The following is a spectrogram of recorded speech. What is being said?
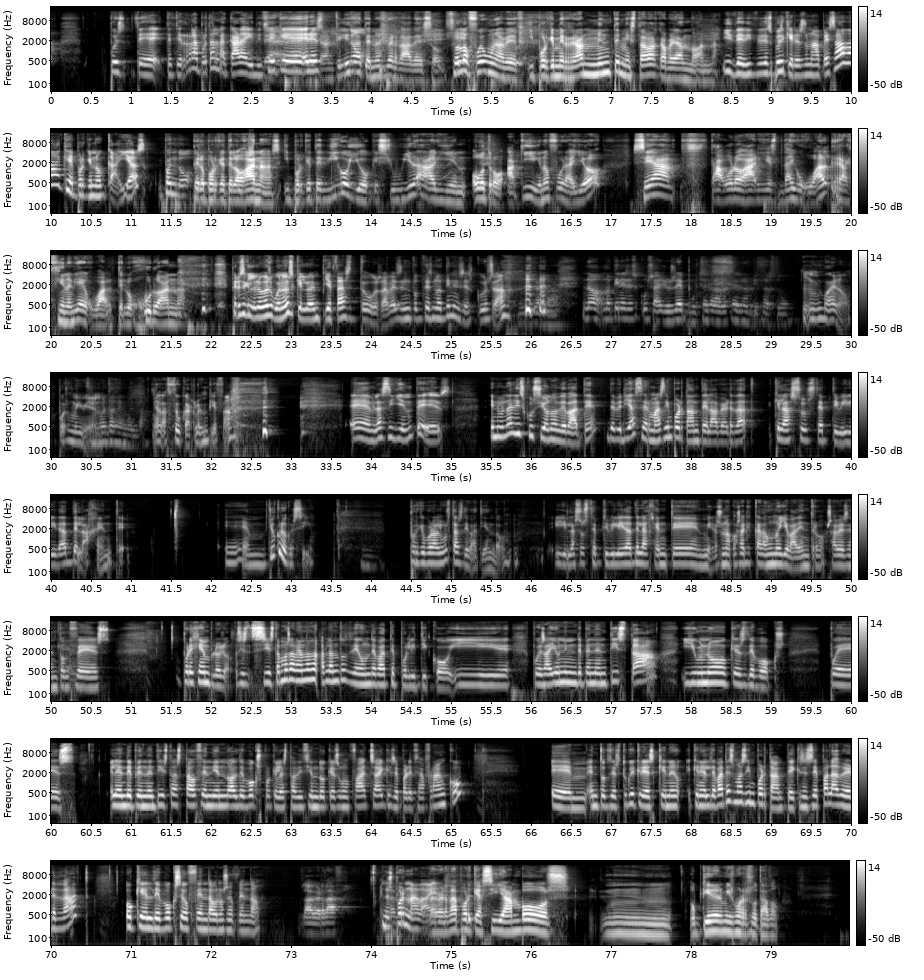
pues te, te cierra la puerta en la cara y dice que eres... Tranquilízate, no. no. es verdad eso. Solo fue una vez. Y porque me realmente me estaba cabreando, Ana. Y te dice después que eres una pesada, que porque no callas. Cuando... Pero porque te lo ganas. Y porque te digo yo que si hubiera alguien otro aquí que no fuera yo, sea Tauro, Aries, da igual, reaccionaría igual. Te lo juro, Ana. Pero es que lo más bueno es que lo empiezas tú, ¿sabes? Entonces no tienes excusa. No. No, no tienes excusa, Josep. Muchas de las veces lo empiezas tú. Mm, Bueno, pues muy bien. 50-50. El azúcar lo empieza. Eh, la siguiente es, en una discusión o debate debería ser más importante la verdad que la susceptibilidad de la gente. Em, yo creo que sí. Porque por algo estás debatiendo. Y la susceptibilidad de la gente, mira, es una cosa que cada uno lleva dentro, ¿sabes? Entonces, por ejemplo, si, estamos hablando, hablando de un debate político y pues hay un independentista y uno que es de Vox, pues el independentista está ofendiendo al de Vox porque le está diciendo que es un facha y que se parece a Franco. Em, entonces, ¿tú qué crees? ¿Que en, el, ¿Que en el debate es más importante que se sepa la verdad o que el de Vox se ofenda o no se ofenda? La verdad. No es por nada, La ¿eh? verdad, porque así ambos mm, obtienen el mismo resultado.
